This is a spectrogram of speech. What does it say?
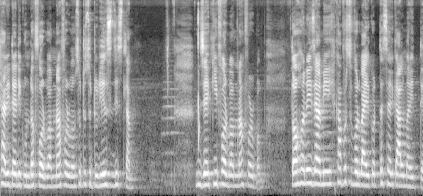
শাড়ি টাড়ি কোনটা ফরবাম না ফরবাম ছোটো ছোটো রিলস দিছিলাম। যে কি ফরবাম না ফরবাম তখন এই যে আমি কাপড় চোপড় বাইর করতেছি আর কি আলমারিতে,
